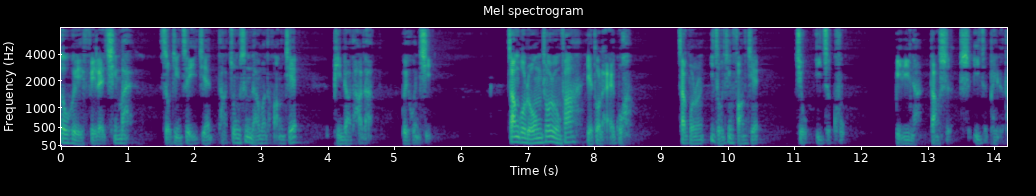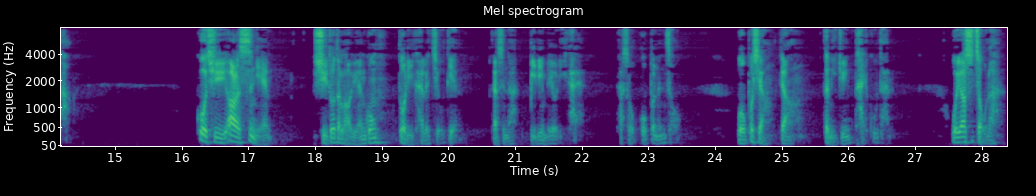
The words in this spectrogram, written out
都会飞来清迈，走进这一间他终身难忘的房间，凭吊他的未婚妻。张国荣、周润发也都来过。张国荣一走进房间就一直哭，比利呢，当时是一直陪着他。过去二十四年，许多的老员工都离开了酒店，但是呢，比利没有离开。他说：“我不能走，我不想让邓丽君太孤单。我要是走了，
